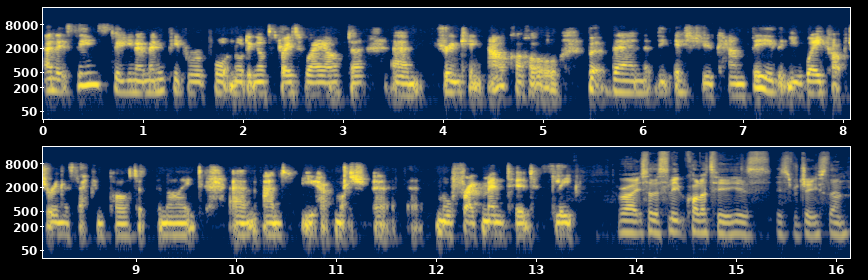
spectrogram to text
and it seems to, you know, many people report nodding off straight away after um, drinking alcohol. But then the issue can be that you wake up during the second part of the night um, and you have much uh, uh, more fragmented sleep. Right. So the sleep quality is is reduced then.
